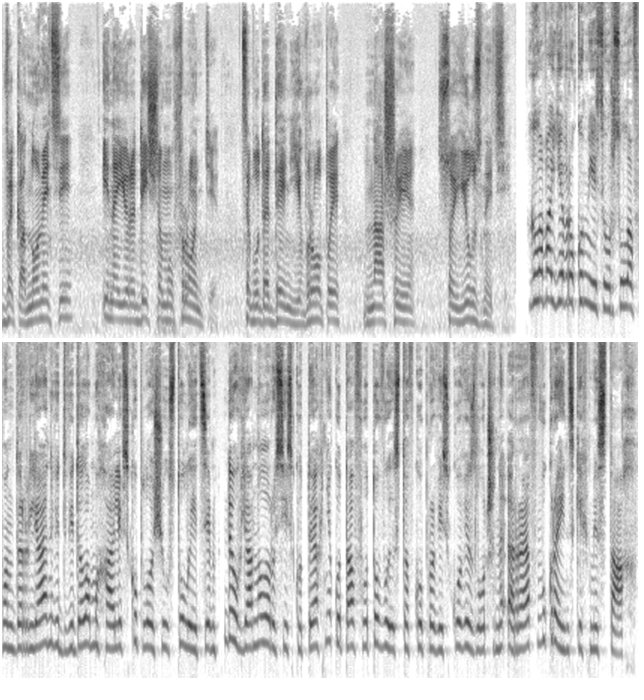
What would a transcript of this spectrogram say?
в економіці і на юридичному фронті. Це буде День Європи, нашої союзниці. Глава Єврокомісії Урсула фон дер Ляйн відвідала Михайлівську площу у столиці, де оглянула російську техніку та фотовиставку про військові злочини РФ в українських містах.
